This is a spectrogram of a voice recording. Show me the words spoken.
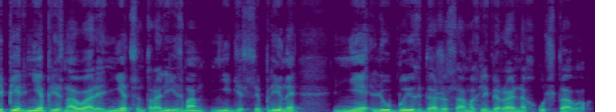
теперь не признавали ни централизма, ни дисциплины, ни любых, даже самых либеральных уставов.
